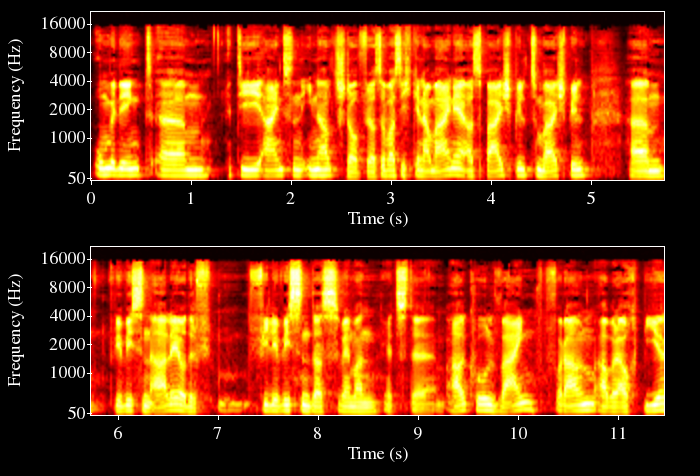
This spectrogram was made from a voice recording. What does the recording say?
unbedingt ähm, die einzelnen Inhaltsstoffe. Also was ich genau meine, als Beispiel zum Beispiel, Ähm, wir wissen alle oder viele wissen, dass wenn man jetzt äh, Alkohol, Wein vor allem, aber auch Bier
